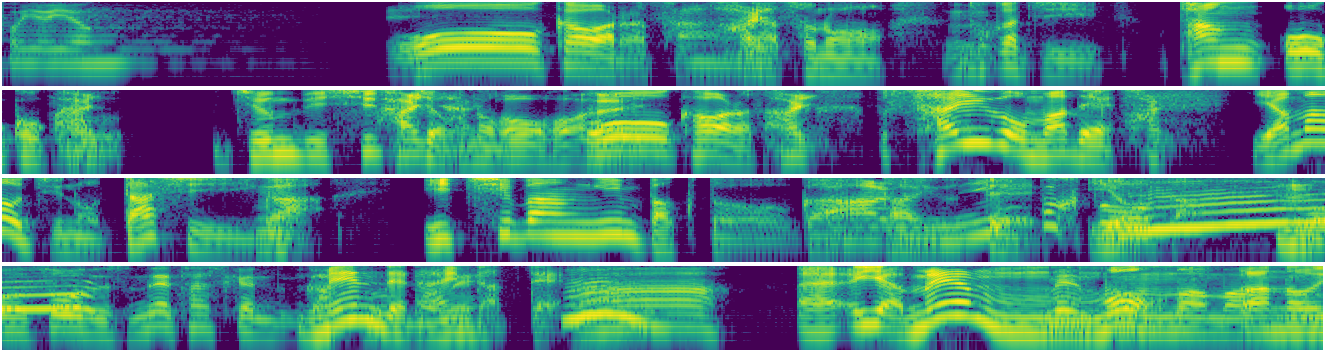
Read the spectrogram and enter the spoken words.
ぽよよん大河原さんはい。がその十勝パン王国準備出張の大河原さん。はい。最後まではい。山内のだしが一番インパクトがあった言うイて言おった。もうそうですね。確かにガツンとね。麺でないんだって。あえいや麺麺もあの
